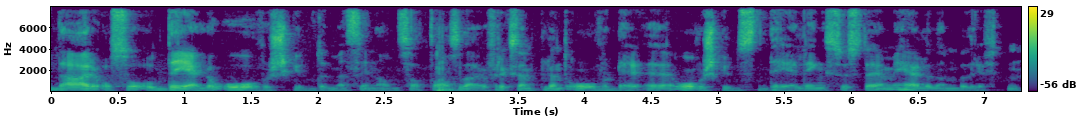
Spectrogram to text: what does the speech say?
det er også å dele overskuddet med sine ansatte. Altså det er jo f.eks. et eh, overskuddsdelingssystem i hele den bedriften.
